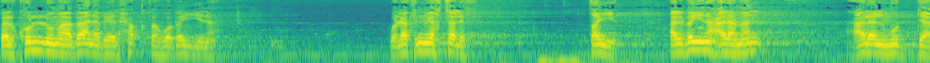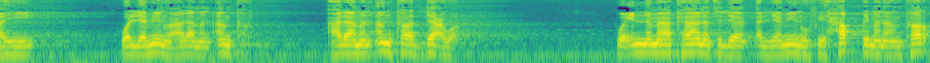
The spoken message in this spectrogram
بل كل ما بان به الحق فهو بينة. ولكنه يختلف. طيب البينة على من؟ على المدعي واليمين على من أنكر على من أنكر الدعوة. وإنما كانت اليمين في حق من أنكر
